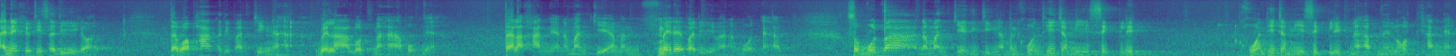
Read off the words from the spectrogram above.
อันนี้คือทฤษฎีก่อน แต่ว่าภาคปฏิบัติจริงนะฮะ เวลารถมาหาผมเนี่ย แต่ละคันเนี่ยน้ำมันเกียร์มันไม่ได้พอดีมาทั้งหมดนะครับ สมมุติว่าน้ำมันเกียร์จริงๆอะมันควรที่จะมี 10 ลิตร ควรที่จะมี 10 ลิตรนะครับ ในรถคันเนี้ย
